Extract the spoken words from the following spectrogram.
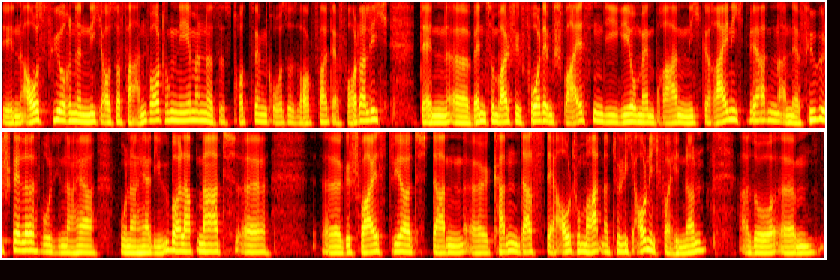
den Ausführenden nicht außer Verantwortung nehmen. Es ist trotzdem große Sorgfalt erforderlich, denn äh, wenn zum Beispiel vor dem Schweißen die Geomembranen nicht gereinigt werden an der Fügestelle, wo die nachher, wo nachher die Überlappnaht äh, äh, geschweißt wird, dann äh, kann das der Automat natürlich auch nicht verhindern. Also ähm,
